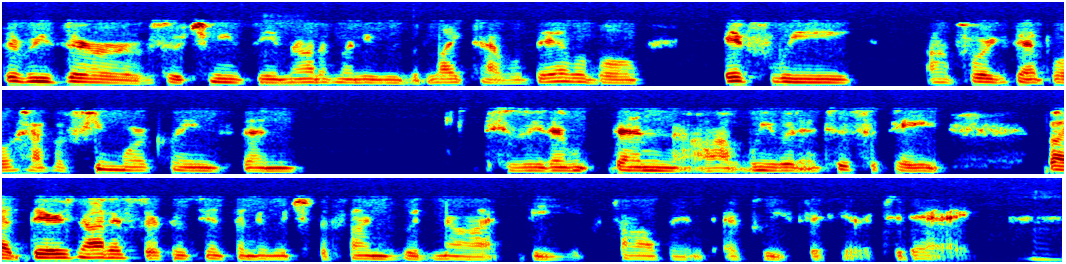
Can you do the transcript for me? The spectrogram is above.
the reserves, which means the amount of money we would like to have available if we, uh, for example, have a few more claims than than, than uh, we would anticipate. But there's not a circumstance under which the fund would not be solvent as we sit here today. Hmm.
